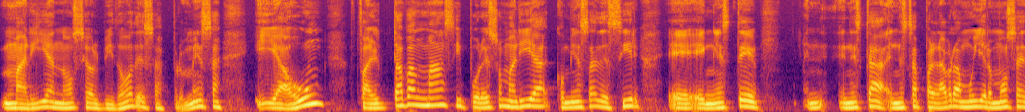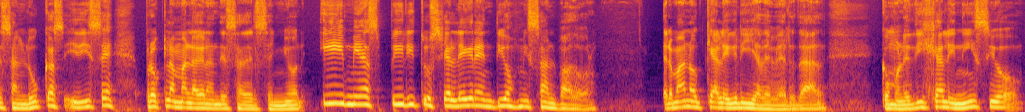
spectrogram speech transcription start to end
María no se olvidó de esas promesas y aún faltaban más y por eso María comienza a decir eh, en este en, esta, en esta palabra muy hermosa de San Lucas y dice, proclama la grandeza del Señor y mi espíritu se alegra en Dios mi Salvador. Hermano, qué alegría de verdad. Como le dije al inicio,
